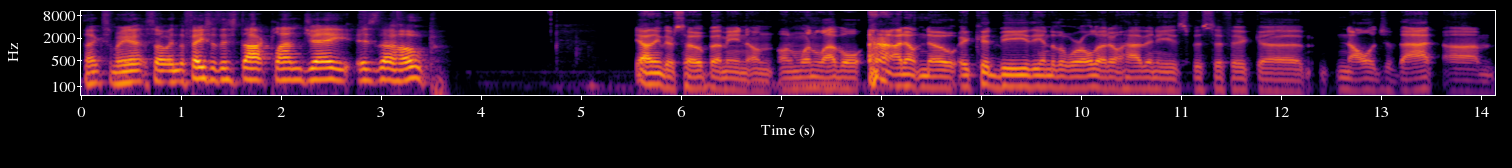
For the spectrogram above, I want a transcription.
thanks maria. So in the face of this dark plan jay is there hope? Yeah i think there's hope. I mean on on one level i don't know. It could be the end of the world. I don't have any specific uh knowledge of that. Um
